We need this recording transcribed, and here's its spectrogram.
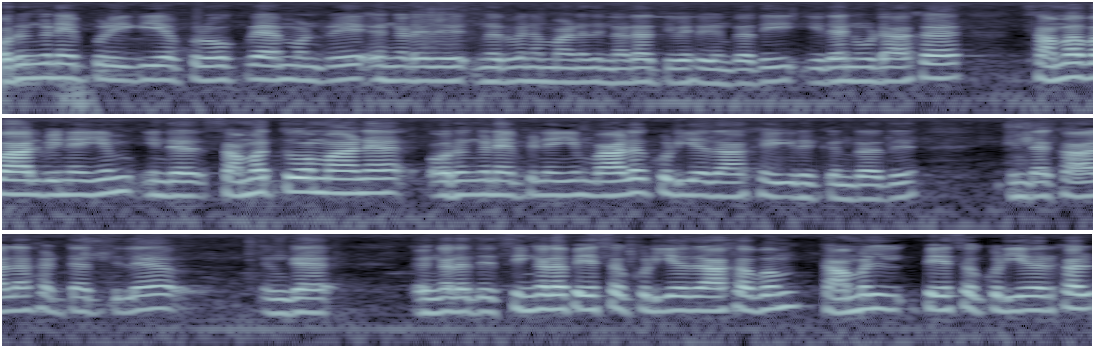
ஒருங்கிணைப்புரிய புரோக்ராம் ஒன்றே எங்களது நிறுவனமானது நடத்தி வருகின்றது. இதனூடாக சம வாழ்வினையும் இந்த சமத்துவமான ஒருங்கிணைப்பினையும் வாழக்கூடியதாக இருக்கின்றது. இந்த காலகட்டத்தில் எங்கள் எங்களது சிங்கள பேசக்கூடியதாகவும் தமிழ் பேசக்கூடியவர்கள்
